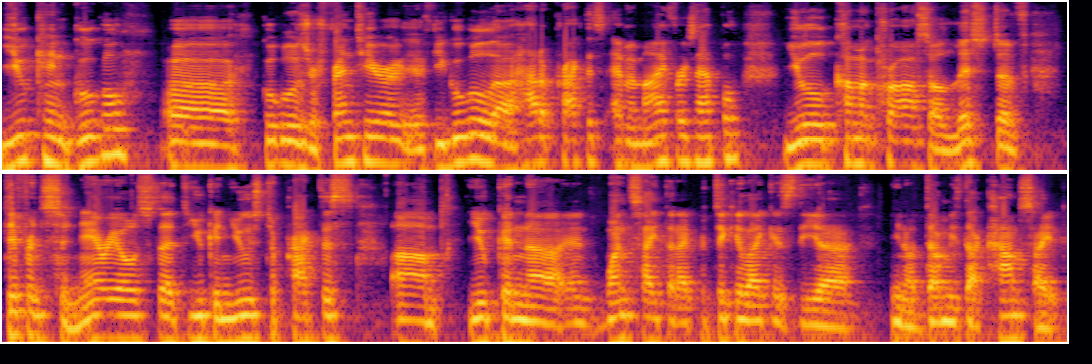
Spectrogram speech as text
you can Google. Uh, Google is your friend here. If you Google uh, how to practice MMI, for example, you'll come across a list of different scenarios that you can use to practice. Um, you can, uh, and one site that I particularly like is the uh, you know dummies.com site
